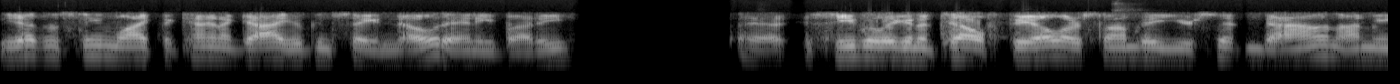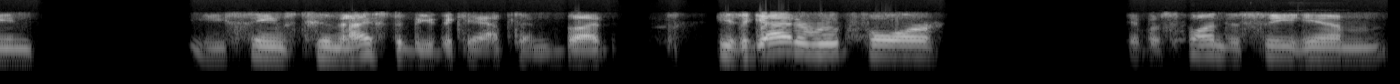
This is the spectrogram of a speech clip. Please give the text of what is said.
he doesn't seem like the kind of guy who can say no to anybody. Uh, is he really going to tell Phil or somebody you're sitting down? I mean, he seems too nice to be the captain, but he's a guy to root for. It was fun to see him.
